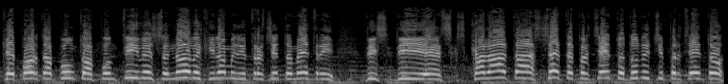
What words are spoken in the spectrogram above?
che porta appunto a Pontives, 9 km e 300 metri di, di eh, scalata, 7%, 12%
